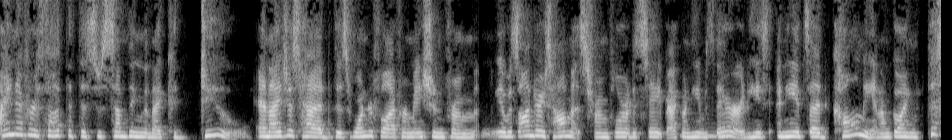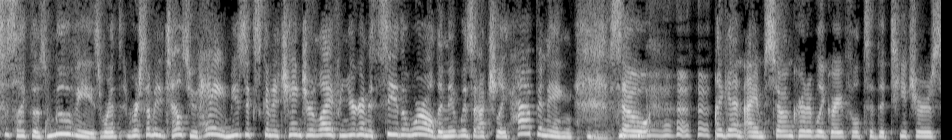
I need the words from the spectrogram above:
I never thought that this was something that I could do. And I just had this wonderful affirmation from, it was Andre Thomas from Florida State back when he was mm-hmm. there. And he's, and he had said, call me. And I'm going, this is like those movies where, where somebody tells you, Hey, music's going to change your life and you're going to see the world. And it was actually happening. so again, I am so incredibly grateful to the teachers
